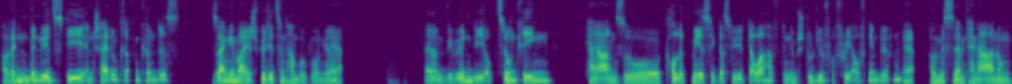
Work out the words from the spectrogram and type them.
Aber wenn, wenn du jetzt die Entscheidung treffen könntest, sagen wir mal, ich würde jetzt in Hamburg wohnen, gell? Ja. Ähm, wir würden die Option kriegen, keine Ahnung, so Collab-mäßig, dass wir dauerhaft in dem Studio for free aufnehmen dürfen. Ja. Aber wir müssen dann, keine Ahnung,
